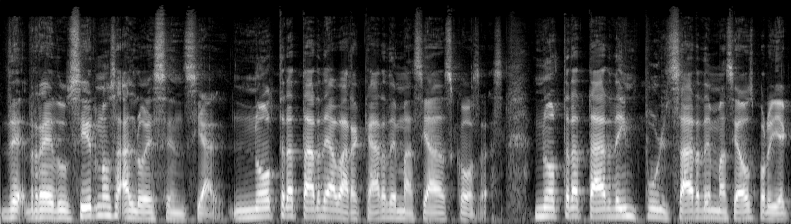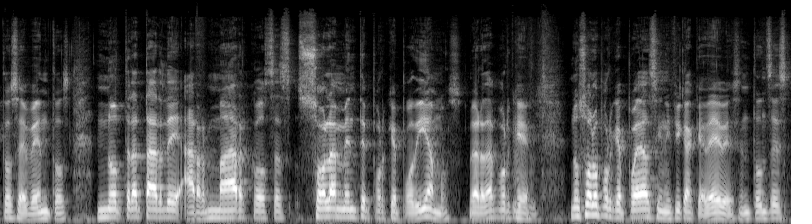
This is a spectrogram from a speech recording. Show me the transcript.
de reducirnos a lo esencial, no tratar de abarcar demasiadas cosas, no tratar de impulsar demasiados proyectos, eventos, no tratar de armar cosas solamente porque podíamos, ¿verdad? Porque no solo porque puedas significa que debes. Entonces,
